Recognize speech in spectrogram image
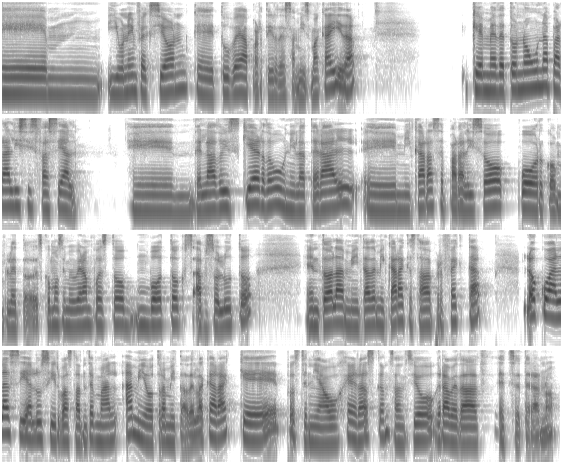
Em, y una infección que tuve a partir de esa misma caída, que me detonó una parálisis facial. Eh, del lado izquierdo, unilateral, eh, mi cara se paralizó por completo. Es como si me hubieran puesto un botox absoluto en toda la mitad de mi cara que estaba perfecta, lo cual hacía lucir bastante mal a mi otra mitad de la cara que pues tenía ojeras, cansancio, gravedad, etcétera, ¿no?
